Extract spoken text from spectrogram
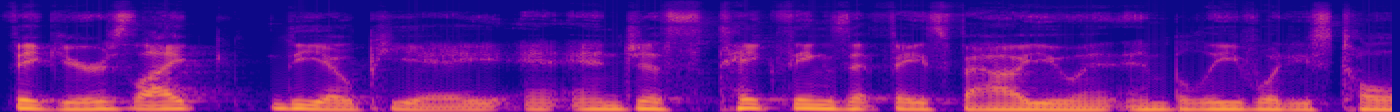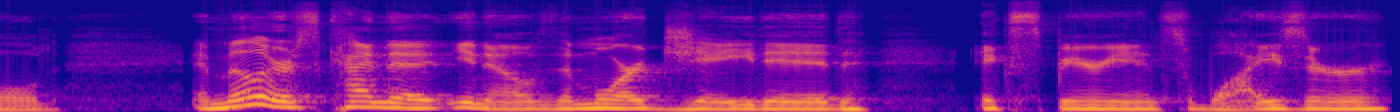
figures like the OPA, and, and just take things at face value and, and believe what he's told. And Miller's kind of, you know, the more jaded, experienced, wiser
